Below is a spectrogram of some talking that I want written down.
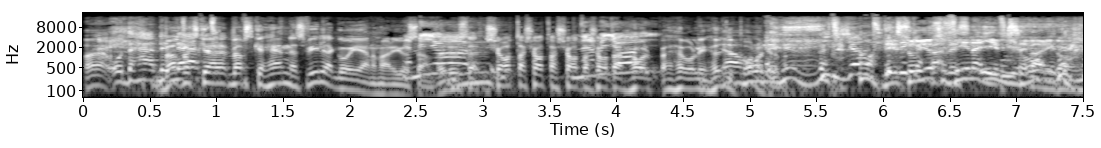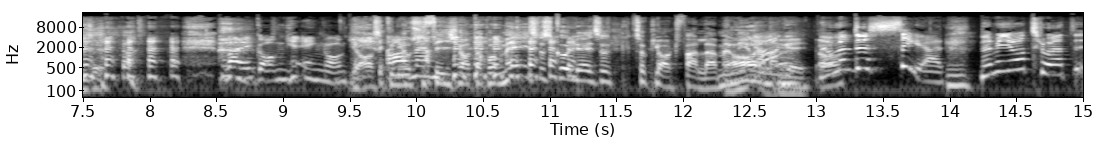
Och- det här, det Varför lät... ska, varför ska hennes vilja gå igenom här Jossan? Jag- Du säger tjata, tjata, tjata, Nej, men tjata, jag- hål, hål i huvudet Ja, på honom. Det är så Josefina gifter sig varje gång. Varje gång, en gång. Ja, skulle Ja, men- Josefin tjata på mig så skulle jag så, såklart falla, men det är en Ja. annan grej. Ja. men du ser. Nej, men jag tror att eh,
